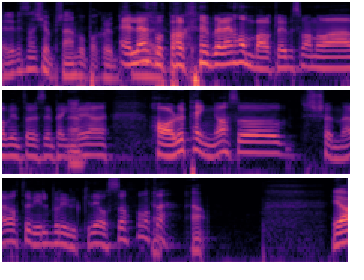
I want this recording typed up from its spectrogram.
Eller hvis han kjøper seg en fotballklubb. eller en fotballklubb eller en håndballklubb som han nå har begynt å gjøre inn penger i. Har du penga, så skjønner jeg jo at du vil bruke de også, på en måte. Ja. Ja,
